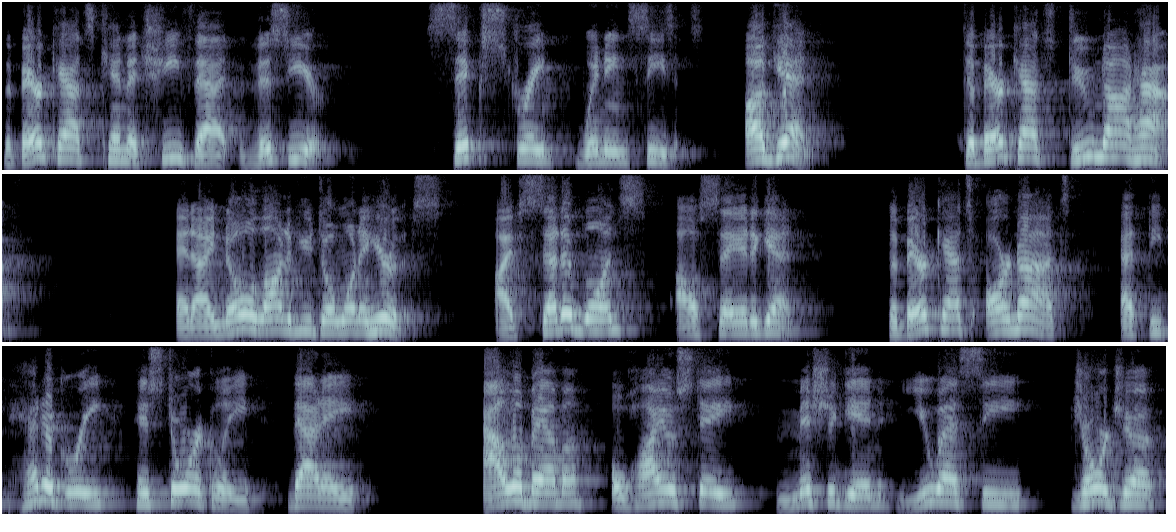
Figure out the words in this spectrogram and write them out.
the Bearcats can achieve that this year. Six straight winning seasons. Again, the Bearcats do not have, and I know a lot of you don't want to hear this. I've said it once, I'll say it again. The Bearcats are not at the pedigree historically that a Alabama, Ohio State, Michigan, USC, Georgia,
